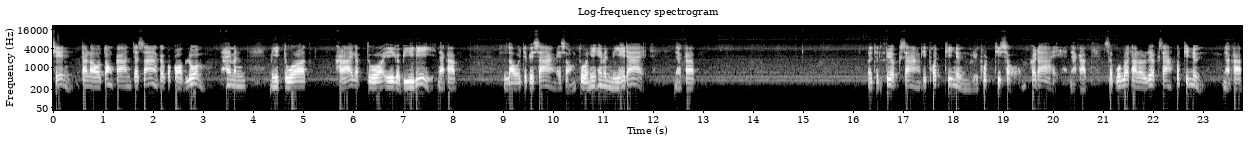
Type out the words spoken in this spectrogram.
เช่นถ้าเราต้องการจะสร้างตัวประกอบร่วม ให้มันมีตัวคล้ายกับตัว A กับ B นี่นะครับ เราจะไปสร้างใน 2 ตัวนี้ให้มันมีให้ได้นะครับ เราจะเลือกสร้างที่พจน์ที่ 1 หรือพจน์ที่ 2 ก็ได้นะครับ สมมติว่าถ้าเราเลือกสร้างพจน์ที่ 1 นะครับ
